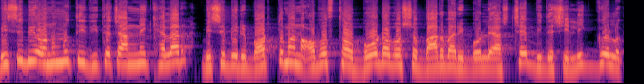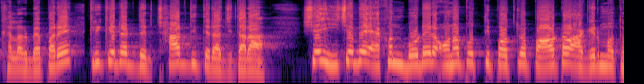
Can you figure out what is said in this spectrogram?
বিসিবি অনুমতি দিতে চাননি খেলার। বিসিবির বর্তমান অবস্থা বোর্ড অবশ্য বারবারই বলে আসছে, বিদেশি লিগগুলো খেলার ব্যাপারে ক্রিকেটারদের ছাড় দিতে রাজি তারা। সেই হিসেবে এখন বোর্ডের অনাপত্তিপত্র পাওয়াটাও আগের মতো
